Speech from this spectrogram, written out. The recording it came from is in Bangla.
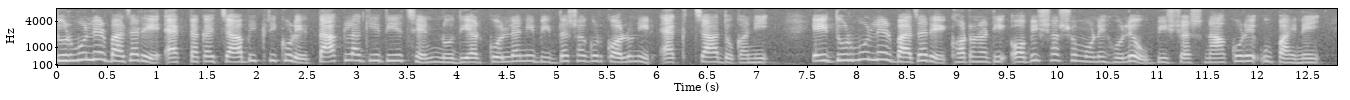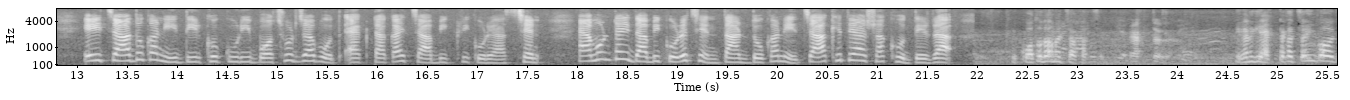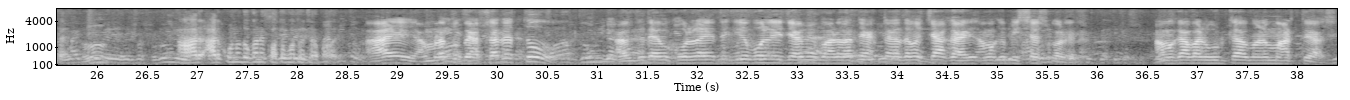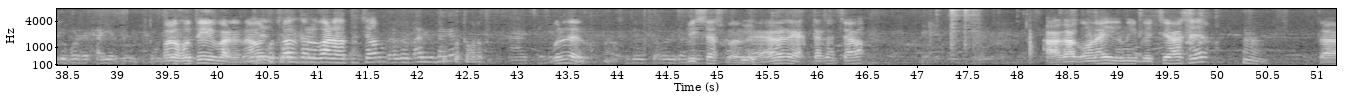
দুর্মূল্যের বাজারে এক টাকায় চা বিক্রি করে তাক লাগিয়ে দিয়েছেন নদিয়ার কল্যাণী বিদ্যাসাগর কলোনির এক চা দোকানি। এই দুর্মূল্যের বাজারে ঘটনাটি অবিশ্বাস্য মনে হলেও বিশ্বাস না করে উপায় নেই। এই চা দোকানি দীর্ঘ কুড়ি বছর যাবৎ এক টাকায় চা বিক্রি করে আসছেন। এমনটাই দাবি করেছেন তার দোকানে চা খেতে আসা খদ্দেররা। কত দামের চা খাচ্ছেন? এক টাকা। এখানে কি এক টাকার চাই পাওয়া যায়? আর আর কোন দোকানে কত কত চা পাওয়া যায়? আরে আমরা তো ব্যবসাদার তো। আমি যদি আমি কল্যাণীতে গিয়ে বলি যে আমি বারো হাতে এক টাকা দামের চা খাই আমাকে বিশ্বাস করে না। আমাকে আবার উল্টা মানে মারতে আসে। বলে হতেই পারে না। আমি চল তাহলে বারো হাতে চল। বুঝলেন? বিশ্বাস করে না। এবার এক টাকা চা। আগা গোড়াই উনি বেঁচে আসে। তা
